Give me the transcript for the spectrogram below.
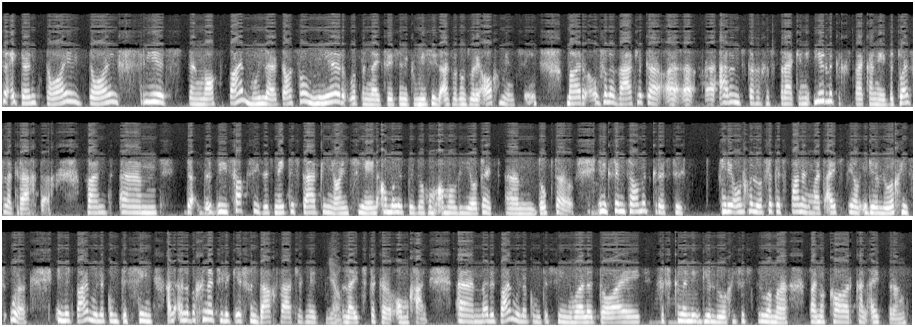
so ek dink daai daai vrees ding maak baie moeilik. Daar sal meer openheid wees in die kommissies as wat ons oor die algemeen sien, maar of hulle werklik 'n ernstige gesprek en 'n eerlike gesprek kan hê, betwyfel ek regtig. Want ehm um, die die, faksies is net te sterk in die ANC en almal het besig om almal die hele tyd ehm um, dop te hou. En ek sien saam met Christus hierdie ongelooflike spanning wat uitspeel ideologies ook en dit is baie moeilik om te sien hulle hulle begin natuurlik eers vandag werklik met ja. leidstukke omgaan. Ehm um, maar dit is baie moeilik om te sien hoe hulle daai verskillende ideologiese strome bymekaar kan uitbring.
